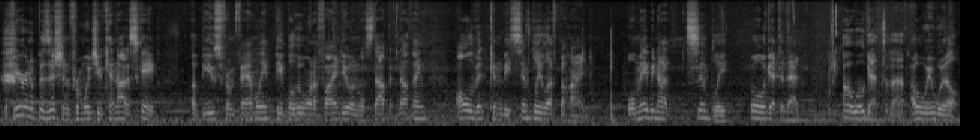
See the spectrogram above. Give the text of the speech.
if you're in a position from which you cannot escape, abuse from family, people who want to find you and will stop at nothing, all of it can be simply left behind. Well, maybe not simply, but we'll get to that. Oh, we'll get to that. Oh, we will.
